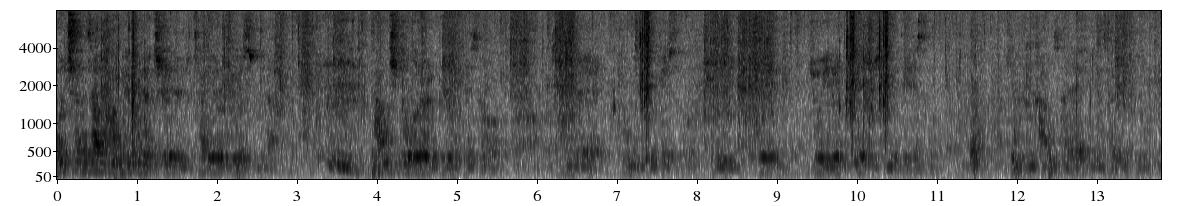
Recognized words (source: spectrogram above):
오천상 관계는 며칠 자료를 드렸습니다. 당 지도부를 비롯해서 어, 선배 동지들께서 조의, 회- 조의를 피해 주신 데 대해서 깊은 감사의 인사를 드립니다.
